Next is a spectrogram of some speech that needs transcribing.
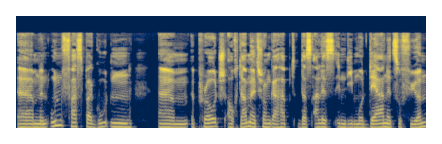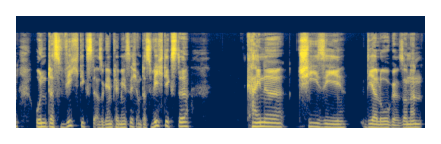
ähm, einen unfassbar guten ähm, Approach auch damals schon gehabt, das alles in die Moderne zu führen. Und das Wichtigste, also Gameplay-mäßig, und das Wichtigste, keine cheesy Dialoge, sondern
